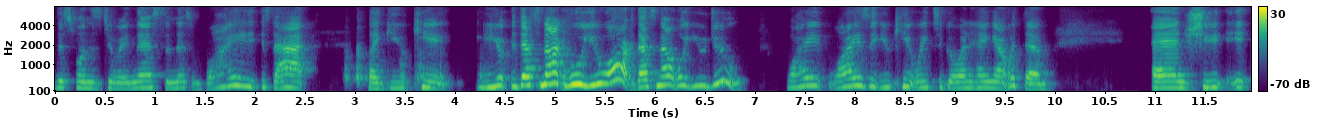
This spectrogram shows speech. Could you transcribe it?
this one's doing this and this. Why is that? Like you can't, you that's not who you are. That's not what you do. Why, why is it you can't wait to go and hang out with them? And she, it,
